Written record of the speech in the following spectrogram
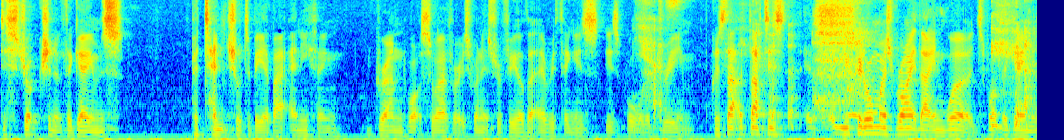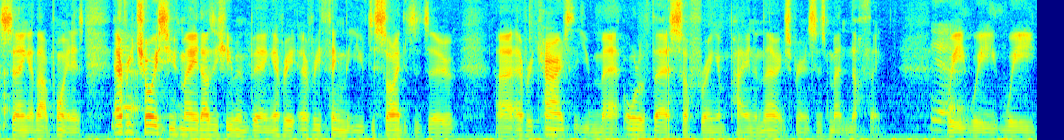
destruction of the game's potential to be about anything grand whatsoever is when it's revealed that everything is is all Yes. a dream because that that is you could almost write that in words what the game Yeah. is saying at that point is every Yeah. choice you've made as a human being every everything that you've decided to do uh, every character that you met all of their suffering and pain and their experiences meant nothing yeah we we we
